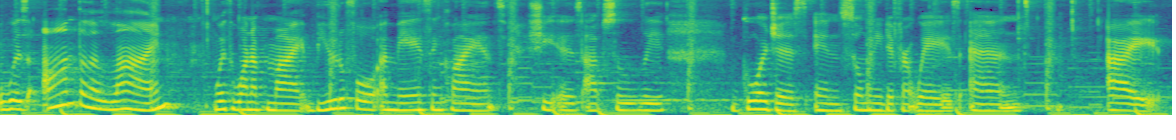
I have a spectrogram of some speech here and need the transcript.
was on the line with one of my beautiful, amazing clients. She is absolutely gorgeous in so many different ways, and I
